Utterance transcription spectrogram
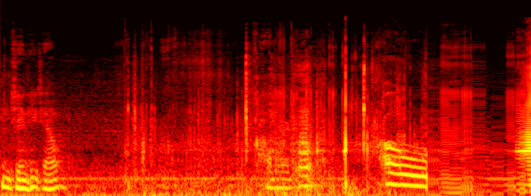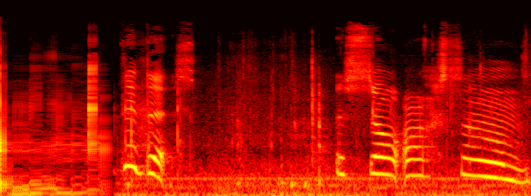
Do you need help? Oh, there it is. Oh, at this. It's so awesome.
